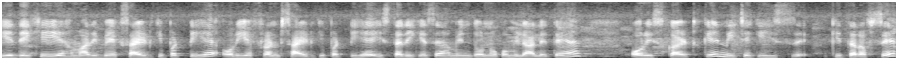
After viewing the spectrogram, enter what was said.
ये देखिए, ये हमारी बैक साइड की पट्टी है और ये फ्रंट साइड की पट्टी है। इस तरीके से हम इन दोनों को मिला लेते हैं और इस स्कर्ट के नीचे की हिस्से की तरफ़ से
